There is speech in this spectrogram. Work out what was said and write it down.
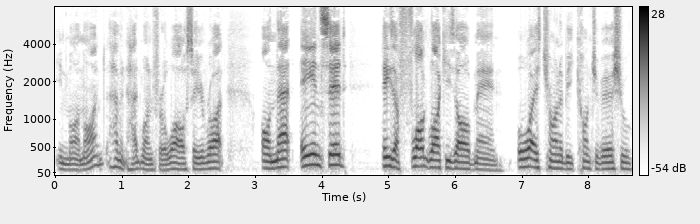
in my mind. I haven't had one for a while, so you're right on that. Ian said he's a flog like his old man, always trying to be controversial,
